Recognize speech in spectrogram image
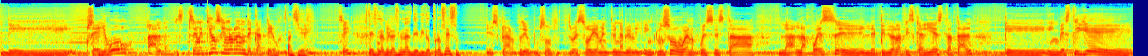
de se llegó al se metió sin orden de cateo. Así es sí es una violación al debido proceso es claro, pues digo, pues es obviamente una violencia. Incluso, bueno, pues está la, la juez eh, le pidió a la Fiscalía Estatal que investigue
